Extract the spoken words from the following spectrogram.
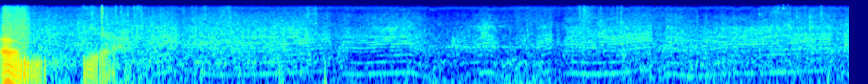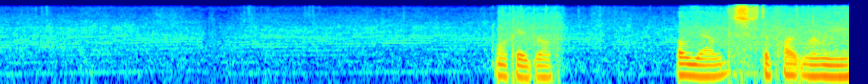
um, Okay, bro. Oh yeah, this is the part where we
